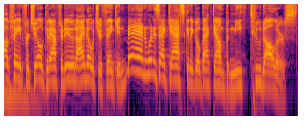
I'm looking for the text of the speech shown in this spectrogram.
I'm Fain for Jill. Good afternoon. I know what you're thinking. Man, when is that gas going to go back down beneath $2?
